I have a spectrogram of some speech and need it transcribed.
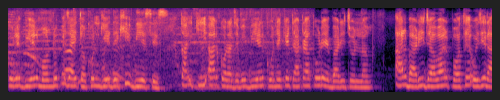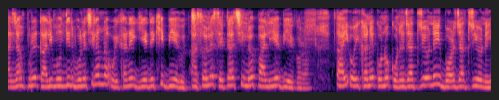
করে বিয়ের মণ্ডপে যাই, তখন গিয়ে দেখি বিয়ে শেষ। তাই কি আর করা যাবে? বিয়ের কনেকে টাটা করে বাড়ি চললাম। আর বাড়ি যাওয়ার পথে ওই যে রাজরামপুরের কালী মন্দির বলেছিলাম না, ওইখানে গিয়ে দেখি বিয়ে হচ্ছে। আসলে সেটা ছিল পালিয়ে বিয়ে করা। তাই ওইখানে কোনো কনে যাত্রীও নেই বরযাত্রীও নেই।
